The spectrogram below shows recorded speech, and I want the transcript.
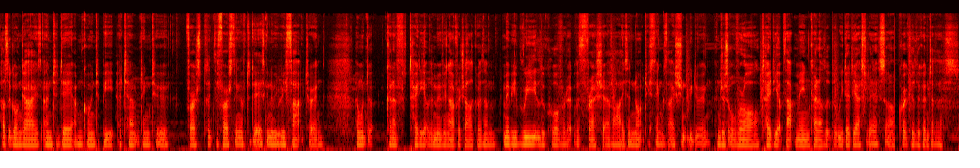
How's it going guys? And today I'm going to be attempting to first, like the first thing of today is going to be refactoring. I want to kind of tidy up the moving average algorithm, maybe re-look over it with fresh set of eyes and not do things that I shouldn't be doing, and just overall tidy up that main kind of loop that we did yesterday, so quickly look into this.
